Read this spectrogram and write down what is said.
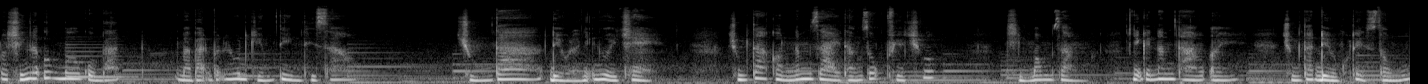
đó chính là ước mơ của bạn, mà bạn vẫn luôn kiếm tìm thì sao? Chúng ta đều là những người trẻ. Chúng ta còn năm dài tháng rộng phía trước. Chỉ mong rằng những cái năm tháng ấy, chúng ta đều có thể sống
